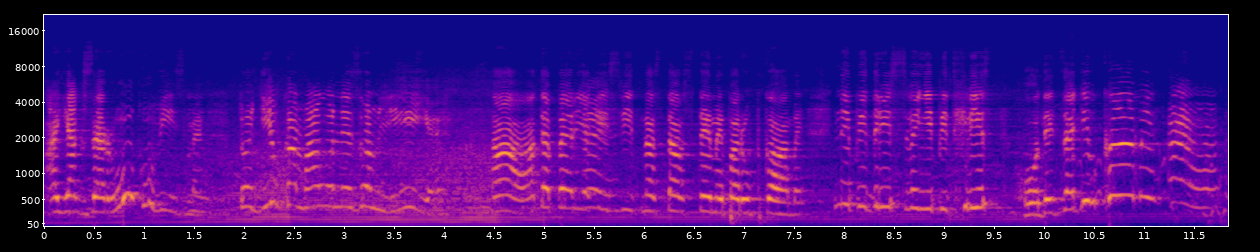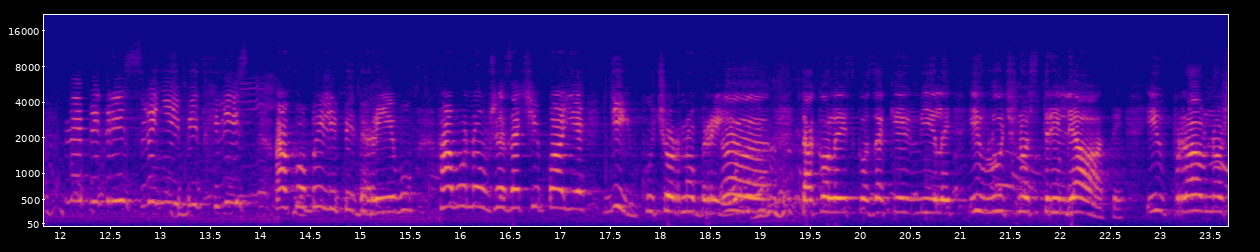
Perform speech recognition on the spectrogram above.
А як за руку візьме, то дівка мало не зомліє. А, а тепер який світ настав з тими парубками. Не підріс свині під хвіст, ходить за дівками. Ага, не підріс свині під хвіст, а кобилі під гриву, а воно вже зачіпає дівку чорнобриву. А, та колись козаки вміли і влучно стріляти, і вправно ж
